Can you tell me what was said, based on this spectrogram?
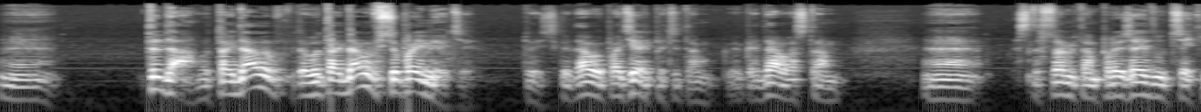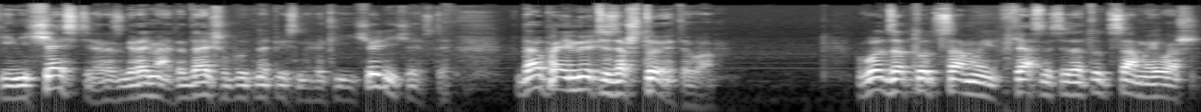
да, э, тогда, вот тогда вы, вот тогда вы все поймете. То есть, когда вы потерпите там, когда у вас там э, с вами там произойдут всякие несчастья, разгромят, и дальше будет написано, какие еще несчастья, тогда вы поймете, за что это вам. Вот за тот самый, в частности, за тот самый ваш,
